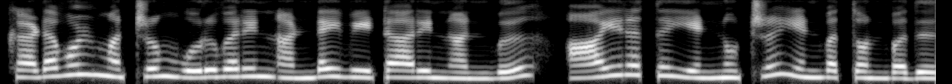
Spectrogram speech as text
கடவுள் மற்றும் ஒருவரின் அண்டை வீட்டாரின் அன்பு ஆயிரத்து எண்ணூற்று எண்பத்தொன்பது.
